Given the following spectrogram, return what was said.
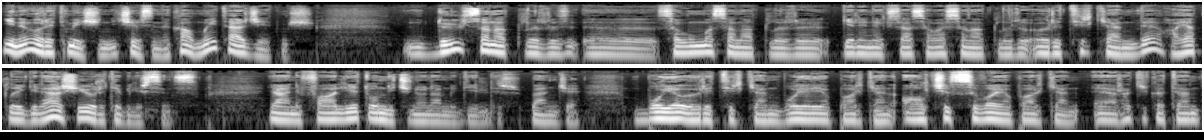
yine öğretme işinin içerisinde kalmayı tercih etmiş dövüş sanatları, e, savunma sanatları, geleneksel savaş sanatları öğretirken de hayatla ilgili her şeyi öğretebilirsiniz. Yani faaliyet onun için önemli değildir bence. Boya öğretirken, boya yaparken, alçı sıva yaparken eğer hakikaten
